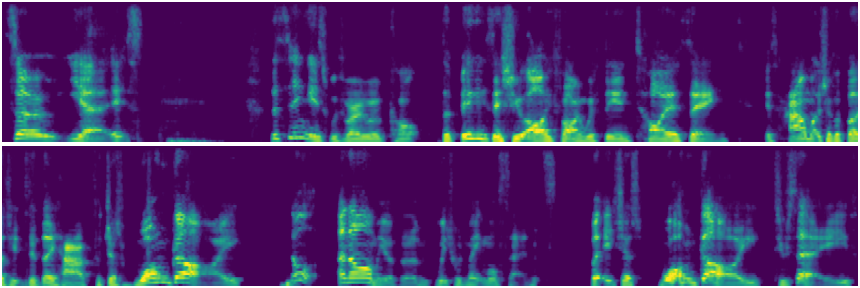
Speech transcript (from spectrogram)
So yeah, it's the thing is with RoboCop. The biggest issue I find with the entire thing is how much of a budget did they have for just one guy, not an army of them, which would make more sense, but it's just one guy to save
